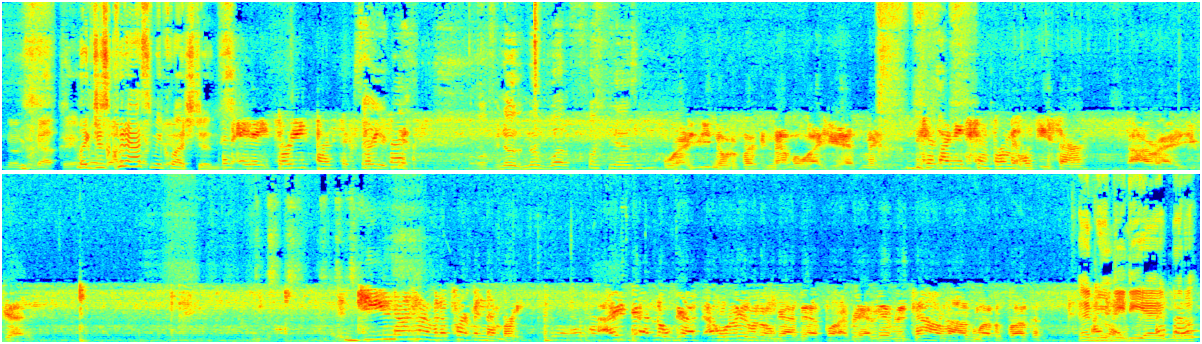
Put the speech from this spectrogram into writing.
No, the goddamn like just robot. quit asking me Fuck yeah. questions. 883-5636? Well, if you know the number, why the fuck he asking? well, if you know the fucking number, why you ask me? Because I need to confirm it with you, sir. All right, you got it. Do you not have an apartment number? I ain't got no god. I don't live in no goddamn apartment. I live in a townhouse, motherfucker. MUDDA, mother.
